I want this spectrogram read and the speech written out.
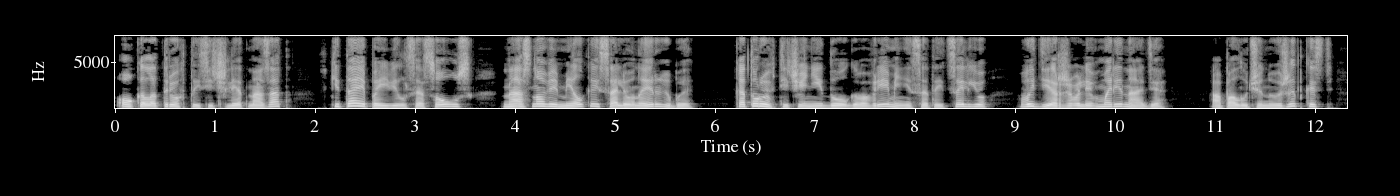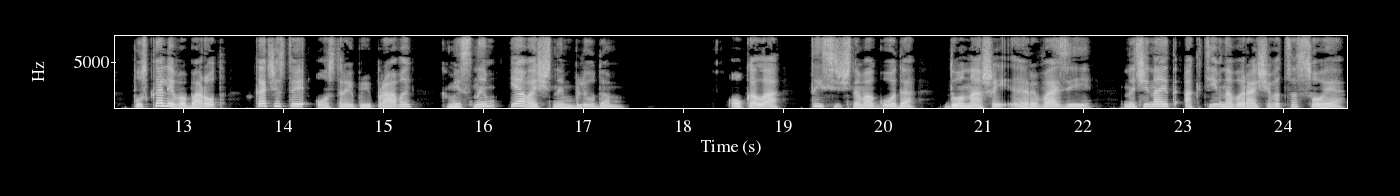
Около трех тысяч лет назад в Китае появился соус на основе мелкой соленой рыбы, которую в течение долгого времени с этой целью выдерживали в маринаде, а полученную жидкость пускали в оборот в качестве острой приправы к мясным и овощным блюдам. Около тысячного года до нашей эры в Азии начинает активно выращиваться соя,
